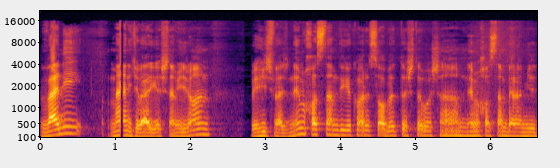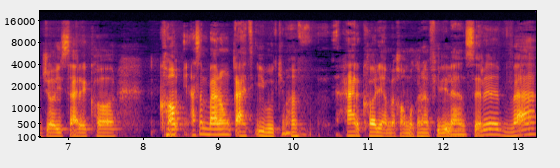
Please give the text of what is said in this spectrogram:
ولی منی که برگشتم ایران به هیچ وجه نمی‌خواستم دیگه کار ثابت داشته باشم. نمی‌خواستم برم یه جایی سر کار. اصلا برام قطعی بود که من هر کاری هم بخوام بکنم فریلنسره و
